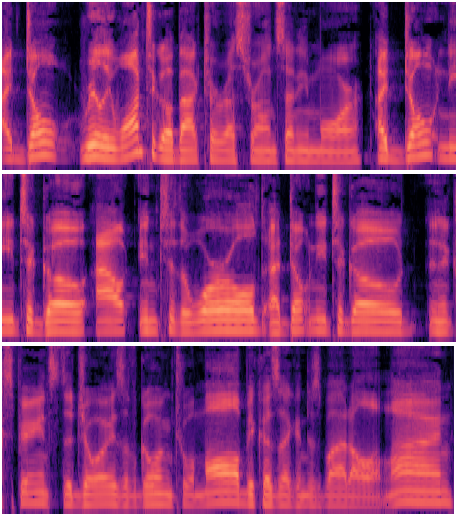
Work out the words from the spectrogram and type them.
I don't really want to go back to restaurants anymore. I don't need to go out into the world. I don't need to go and experience the joys of going to a mall because I can just buy it all online.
